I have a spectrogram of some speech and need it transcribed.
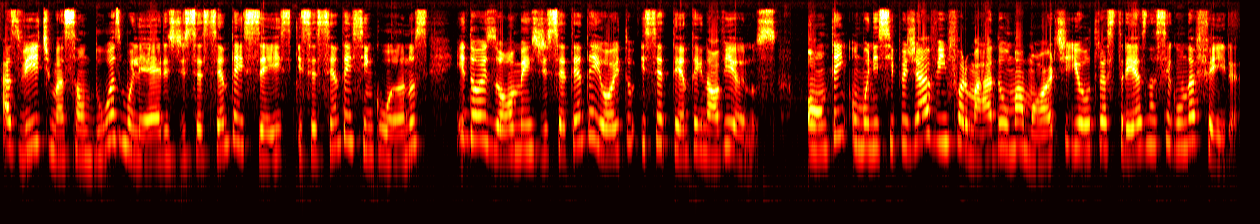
As vítimas são duas mulheres de 66 e 65 anos e dois homens de 78 e 79 anos. Ontem, o município já havia informado uma morte e outras três na segunda-feira.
